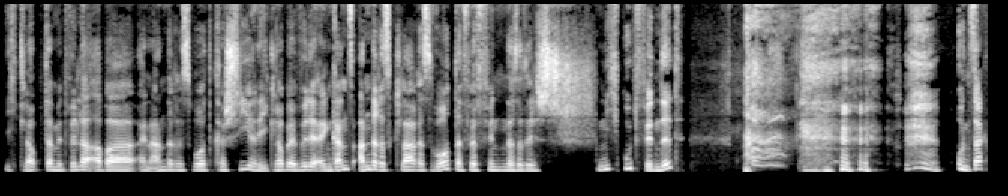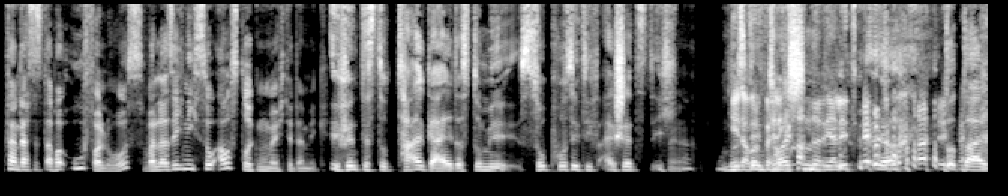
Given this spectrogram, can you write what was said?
Ich glaube, damit will er aber ein anderes Wort kaschieren. Ich glaube, er würde ein ganz anderes, klares Wort dafür finden, dass er das nicht gut findet. Und sagt dann, das ist aber uferlos, weil er sich nicht so ausdrücken möchte, der Mick. Ich finde das total geil, dass du mich so positiv einschätzt. Ich Ja. Muss Geht aber völlig enttäuschen. an der Realität. Ja, total.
